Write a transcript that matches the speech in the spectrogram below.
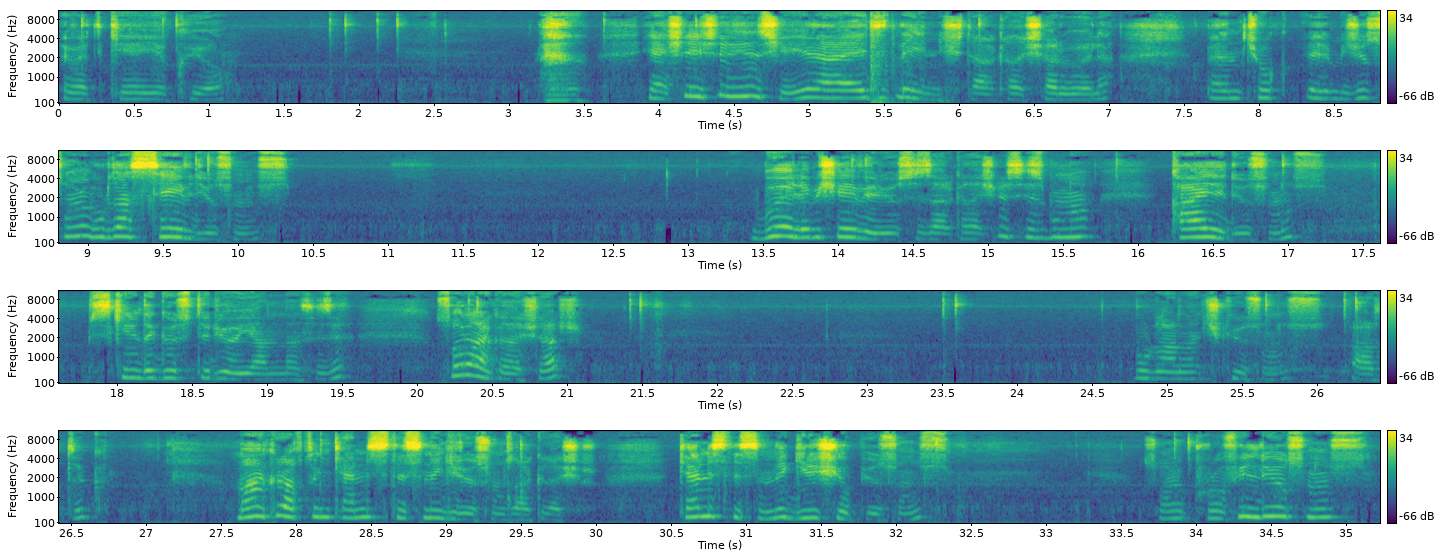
Evet K yakıyor. ya şey istediğiniz şeyi ya, editleyin işte arkadaşlar böyle. Ben çok etmeyeceğim. Sonra buradan save diyorsunuz. Böyle bir şey veriyor size arkadaşlar. Siz bunu kaydediyorsunuz. Skin'i de gösteriyor yandan size. Sonra arkadaşlar buralardan çıkıyorsunuz artık. Minecraft'ın kendi sitesine giriyorsunuz arkadaşlar. Kendi sitesinde giriş yapıyorsunuz. Sonra profil diyorsunuz.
